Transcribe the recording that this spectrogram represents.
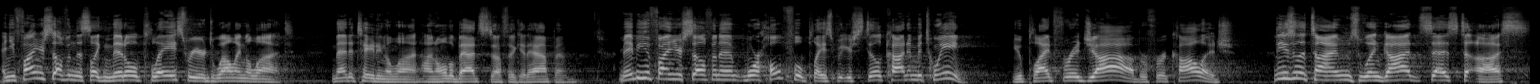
And you find yourself in this like middle place where you're dwelling a lot, meditating a lot on all the bad stuff that could happen. Maybe you find yourself in a more hopeful place, but you're still caught in between. You applied for a job or for a college. These are the times when God says to us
